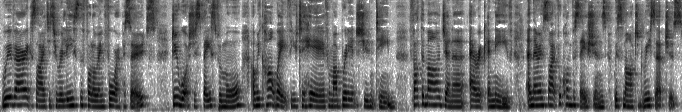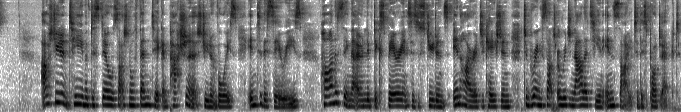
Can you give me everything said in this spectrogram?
We're very excited to release the following four episodes. Do watch the space for more, and we can't wait for you to hear from our brilliant student team Fatima, Jenna, Eric, and Neve, and their insightful conversations with smartened researchers. Our student team have distilled such an authentic and passionate student voice into this series, harnessing their own lived experiences as students in higher education to bring such originality and insight to this project.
